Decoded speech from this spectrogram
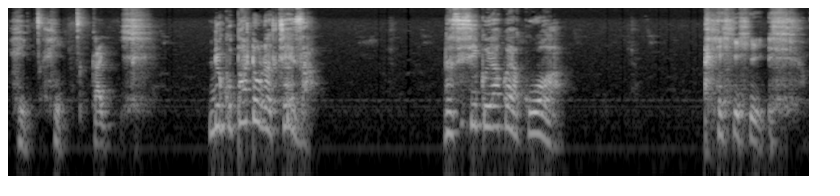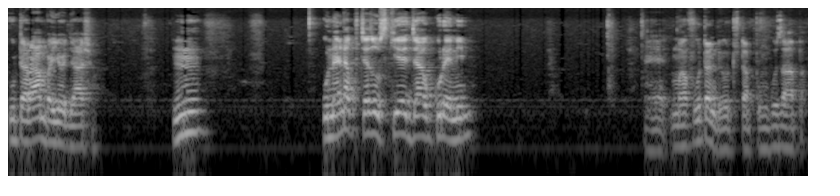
Hey, hey, kai. Nikupate unacheza na si siku yako ya kuoa. utaramba hiyo jasho mm. unaenda kucheza usikie ja ukure nini eh, mafuta ndio tutapunguza hapa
